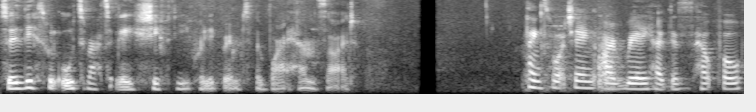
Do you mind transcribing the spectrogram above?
so this will automatically shift the equilibrium to the right hand side. Thanks for watching. I really hope this is helpful.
